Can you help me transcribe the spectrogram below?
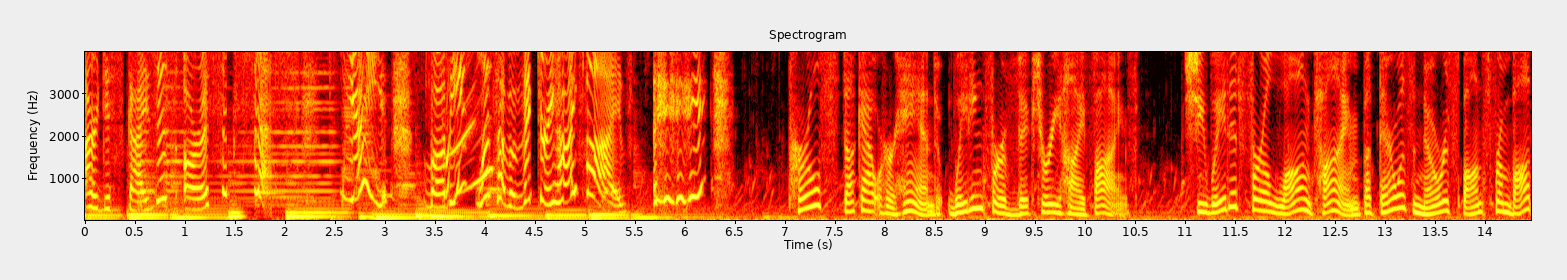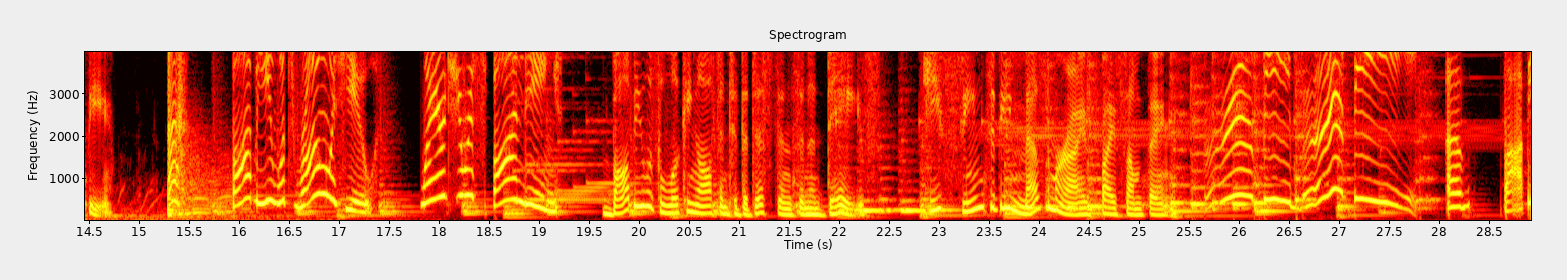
Our disguises are a success. Yay! Bobby, let's have a victory high five. Pearl stuck out her hand, waiting for a victory high five. She waited for a long time, but there was no response from Bobby. Ah, Bobby, what's wrong with you? Why aren't you responding? Bobby was looking off into the distance in a daze. He seemed to be mesmerized by something. Drippy, drippy. Uh, Bobby?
